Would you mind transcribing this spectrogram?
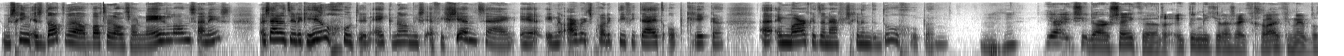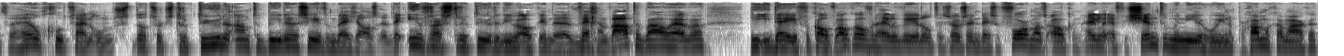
misschien is dat wel wat er dan zo Nederlands aan is. We zijn natuurlijk heel goed in economisch efficiënt zijn, in, in de arbeidsproductiviteit opkrikken uh, en marketen naar verschillende doelgroepen. Mm -hmm. Ja, ik zie daar zeker. Ik denk dat je daar zeker gelijk in hebt. Dat we heel goed zijn om dat soort structuren aan te bieden. Zie het een beetje als de infrastructuren die we ook in de weg- en waterbouw hebben die ideeën verkopen we ook over de hele wereld. En zo zijn deze formats ook een hele efficiënte manier hoe je een programma kan maken.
